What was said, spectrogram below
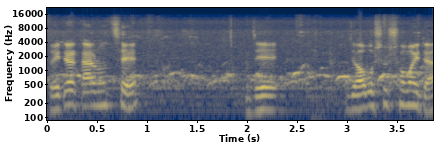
তো এটার কারণ হচ্ছে যে যে অবসর সময়টা,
